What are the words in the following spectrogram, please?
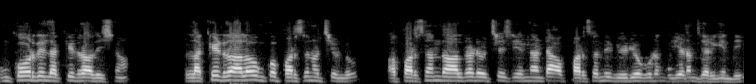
ఇంకోరిది లక్కీ డ్రా తీసిన. లక్కీ డ్రాలో ఇంకో పర్సన్ వచ్చిండు. ఆ పర్సన్ ఆల్రెడీ వచ్చేసి ఏంటంటే ఆ పర్సన్ వీడియో కూడా తీయడం జరిగింది.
